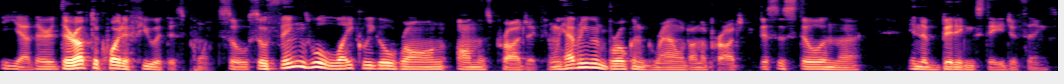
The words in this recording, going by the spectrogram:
Yeah, they're they're up to quite a few at this point. So so things will likely go wrong on this project, and we haven't even broken ground on the project. This is still in the in the bidding stage of things.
